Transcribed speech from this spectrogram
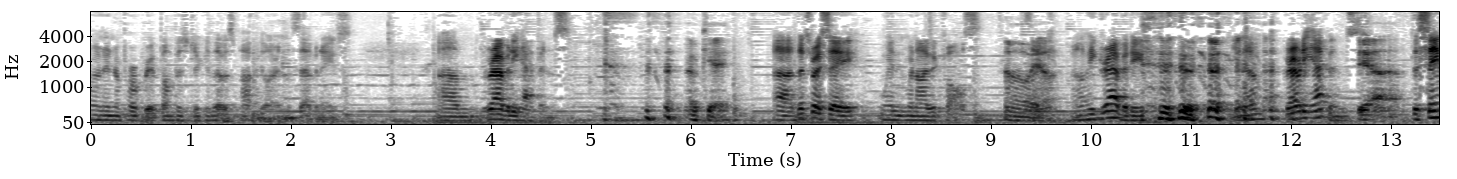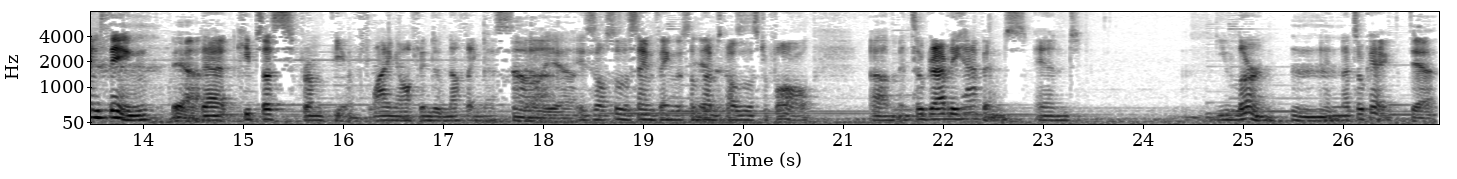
on an inappropriate bumper sticker that was popular in the seventies. Um, gravity happens. okay Uh, that's what I say when, when Isaac falls. Oh, It's yeah. like, oh, he gravity. you know, gravity happens. yeah The same thing Yeah. that keeps us from you know, flying off into nothingness. Oh, uh, yeah. is also the same thing that sometimes Yeah. causes us to fall. Um, and so gravity happens, and you learn, Mm-hmm. and that's okay. yeah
